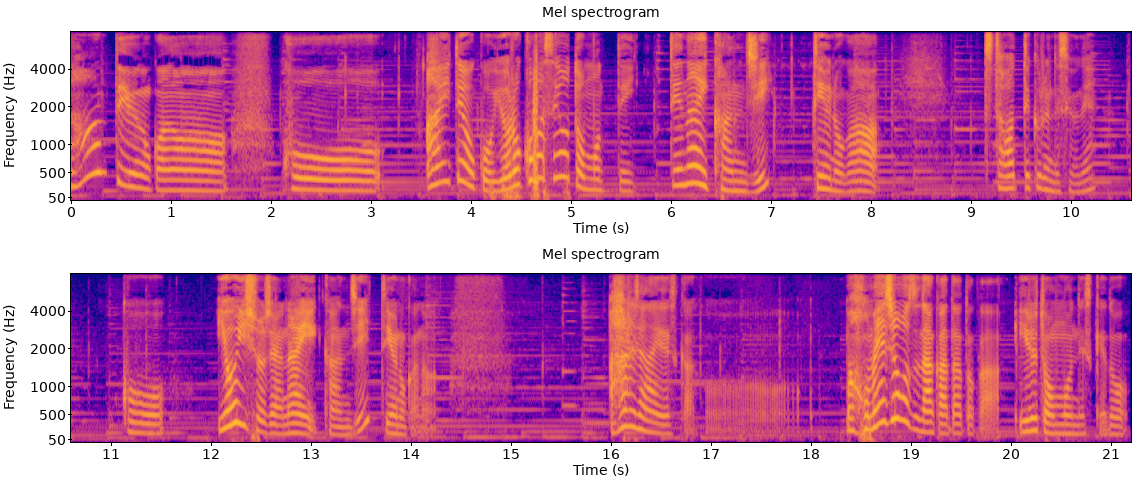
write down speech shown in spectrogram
なんていうのかな。こう相手をこう喜ばせようと思って言ってない感じっていうのが伝わってくるんですよね。こうよいしょじゃない感じっていうのかな。あるじゃないですかこまあ、褒め上手な方とかいると思うんですけど、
